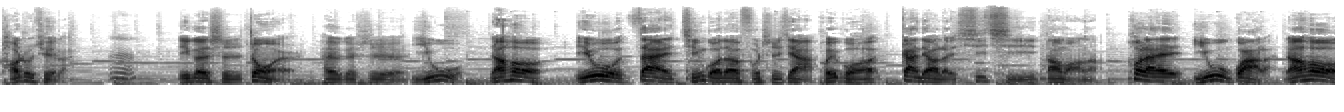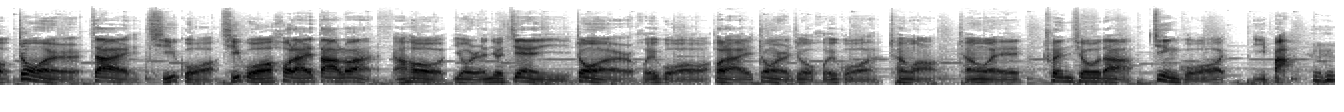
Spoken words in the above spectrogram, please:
逃出去了，嗯，一个是重耳，还有一个是夷吾。然后夷吾在秦国的扶持下回国干掉了西岐，当王了。后来遗物挂了，然后重耳在齐国，齐国后来大乱，然后有人就建议重耳回国，后来重耳就回国称王，成为春秋的晋国一霸。嗯，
